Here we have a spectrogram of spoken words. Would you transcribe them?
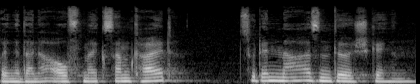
Bringe deine Aufmerksamkeit zu den Nasendurchgängen.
